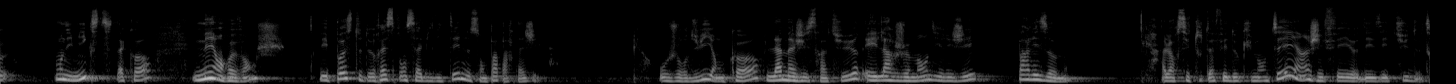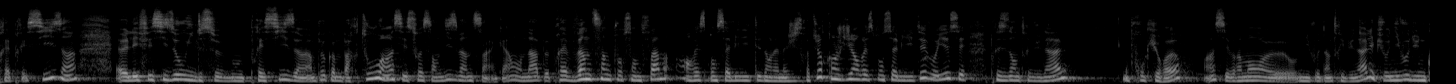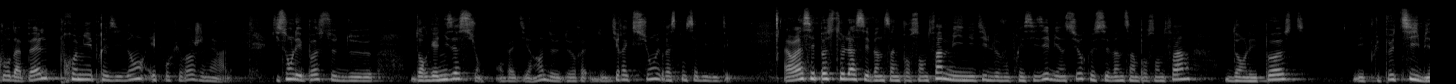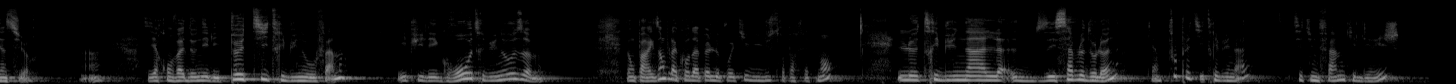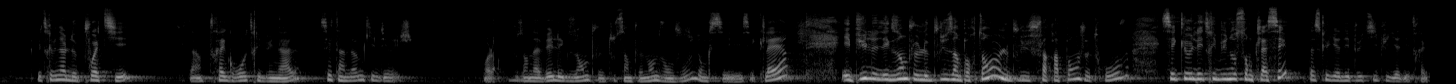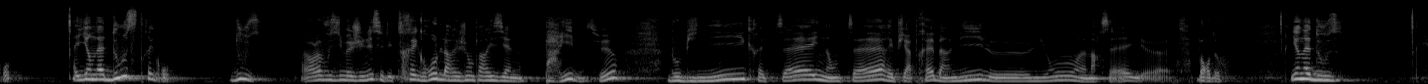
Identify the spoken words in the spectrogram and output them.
qu'on est mixte, d'accord, mais en revanche, les postes de responsabilité ne sont pas partagés. Aujourd'hui encore, la magistrature est largement dirigée par les hommes. Alors c'est tout à fait documenté, hein. j'ai fait euh, des études très précises. Hein. Euh, l'effet ciseau, il se précise un peu comme partout, hein. c'est 70-25. On a à peu près 25% de femmes en responsabilité dans la magistrature. Quand je dis en responsabilité, vous voyez, c'est président de tribunal, ou procureur, c'est vraiment euh, au niveau d'un tribunal, et puis au niveau d'une cour d'appel, premier président et procureur général, qui sont les postes d'organisation, on va dire, de, de, direction et de responsabilité. Alors là, ces postes-là, c'est 25% de femmes, mais inutile de vous préciser, bien sûr, que c'est 25% de femmes dans les postes les plus petits, bien sûr. Hein. C'est-à-dire qu'on va donner les petits tribunaux aux femmes et puis les gros tribunaux aux hommes. Donc, par exemple, la Cour d'appel de Poitiers l'illustre parfaitement. Le tribunal des Sables d'Olonne, un tout petit tribunal, c'est une femme qui le dirige. Le tribunal de Poitiers, qui est un très gros tribunal, c'est un homme qui le dirige. Voilà, vous en avez l'exemple tout simplement devant vous, donc c'est clair. Et puis l'exemple le plus important, le plus frappant, je trouve, c'est que les tribunaux sont classés, parce qu'il y a des petits puis il y a des très gros. Et il y en a 12 très gros. 12. Alors là, vous imaginez, c'est des très gros de la région parisienne. Paris, bien sûr, Bobigny, Créteil, Nanterre, et puis après, ben, Lille, euh, Lyon, euh, Marseille, euh, Bordeaux. Il y en a 12.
